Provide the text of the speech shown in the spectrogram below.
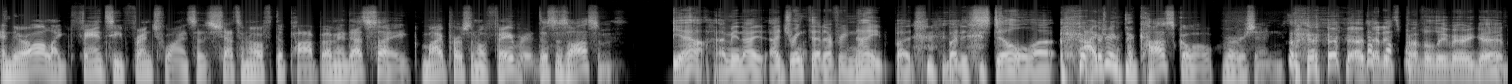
And they're all like fancy French wines, as Chateauneuf du Pape. I mean, that's like my personal favorite. This is awesome. Yeah, I mean, I, I drink that every night, but but it's still. Uh, I drink the Costco version. I bet it's probably very good.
